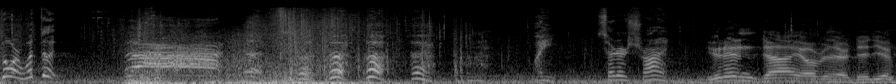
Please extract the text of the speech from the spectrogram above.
Thor, what the... Ah! Wait, Surtur's shrine. You didn't die over there, did you?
